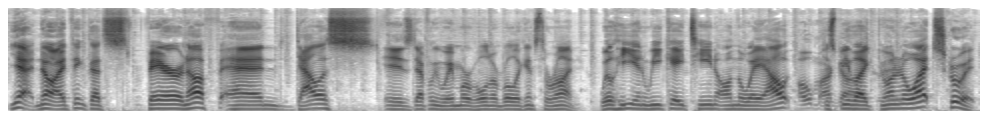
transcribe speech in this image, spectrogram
Yeah, no, I think that's fair enough. And Dallas is definitely way more vulnerable against the run. Will he in week 18 on the way out oh my just gosh, be like, you want to know what? Screw it.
